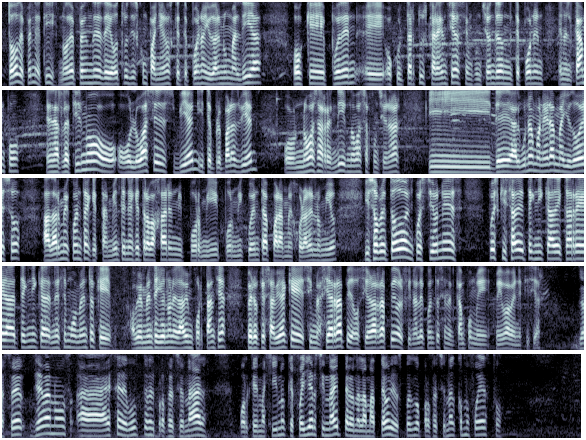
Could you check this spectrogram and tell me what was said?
todo depende de ti, no depende de otros 10 compañeros que te pueden ayudar en un mal día o que pueden eh, ocultar tus carencias en función de donde te ponen en el campo. En el atletismo o, lo haces bien y te preparas bien o no vas a rendir, no vas a funcionar. Y de alguna manera me ayudó eso a darme cuenta que también tenía que trabajar por, mi, por mi cuenta para mejorar en lo mío y sobre todo en cuestiones pues quizá de técnica de carrera, técnica en ese momento que obviamente yo no le daba importancia, pero que sabía que si me hacía rápido o si era rápido, al final de cuentas en el campo me, me iba a beneficiar. Yacer, llévanos a ese debut en el profesional, porque imagino que fue Jersey Night, pero en el amateur y después lo profesional. ¿Cómo fue esto?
